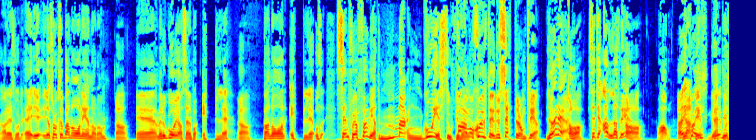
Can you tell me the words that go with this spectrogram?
Ja det är svårt, eh, jag, tror också banan är en av dem Ja, eh, Men då går jag sen på äpple ja. Banan, äpple och sen, sen får jag för mig att mango är stort i Fan vad sjukt det är, du sätter de tre. Gör det? Ja. Sätter jag alla tre? Ja. Wow Ja, det är Grattis, poäng, grattis.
